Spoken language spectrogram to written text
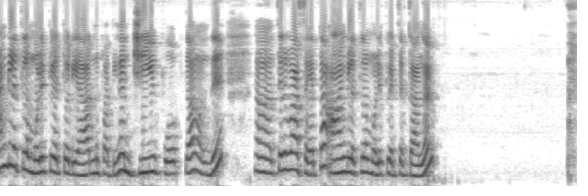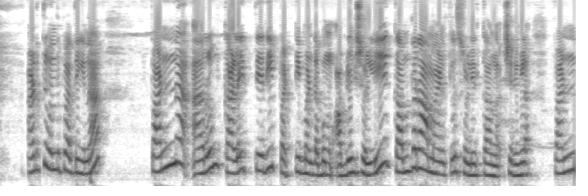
ஆங்கிலத்தில் மொழிபெயர்த்தவர் யாருன்னு பார்த்தீங்கன்னா ஜி போப் தான் வந்து திருவாசகத்தை ஆங்கிலத்தில் மொழிபெயர்த்திருக்காங்க. அடுத்து வந்து பார்த்தீங்கன்னா பண்ண அரும் கலைத்தெறி பட்டி மண்டபம் அப்படின்னு சொல்லி கம்பராமாயணத்தில் சொல்லியிருக்காங்க. சரிங்களா? பண்ண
